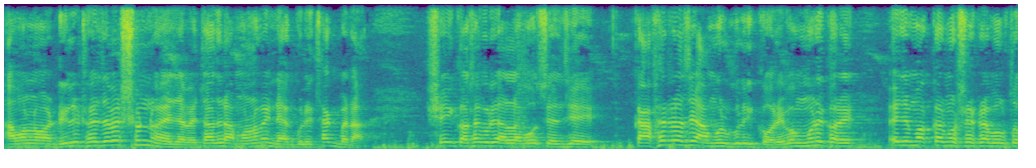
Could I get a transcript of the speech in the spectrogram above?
আমলনামা ডিলিট হয়ে যাবে, শূন্য হয়ে যাবে। তাদের আমলনামায় ন্যাকগুলি থাকবে না। সেই কথাগুলি আল্লাহ বলছেন যে, কাফেররা যে আমলগুলি করে এবং মনে করে এই যে মক্কার মোশেকরা বলতো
